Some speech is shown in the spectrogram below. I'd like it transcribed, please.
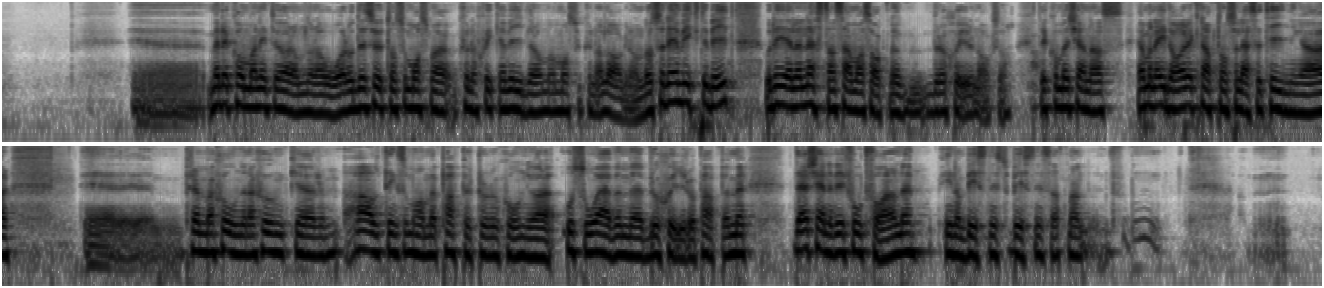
Eh, Men det kommer man inte göra om några år och dessutom så måste man kunna skicka vidare och man måste kunna lagra dem. Så det är en viktig bit och det gäller nästan samma sak med broschyrerna också. Det kommer kännas, jag menar idag är det knappt någon som läser tidningar. Eh, prenumerationerna sjunker, allting som har med pappersproduktion att göra och så även med broschyrer och papper. Men där känner vi fortfarande inom business to business att man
